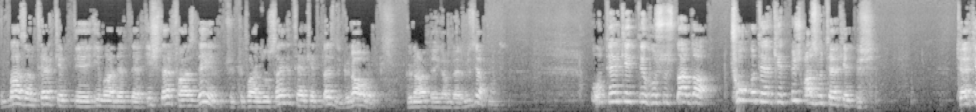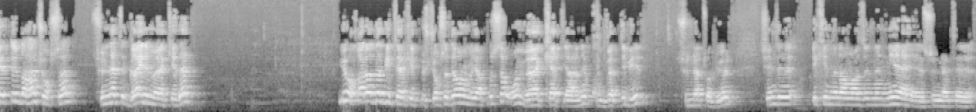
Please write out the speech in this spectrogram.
bazen terk ettiği ibadetler, işler farz değil. Çünkü farz olsaydı terk etmezdi, günah olur. Günahı Peygamberimiz yapmaz. O terk ettiği hususlarda çok mu terk etmiş, az mı terk etmiş? Terk ettiği daha çoksa sünnet gayri müekkede yok arada bir terk etmiş yoksa devamlı yapmışsa o müekket yani kuvvetli bir sünnet oluyor. Şimdi ikindi namazının niye e, sünneti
